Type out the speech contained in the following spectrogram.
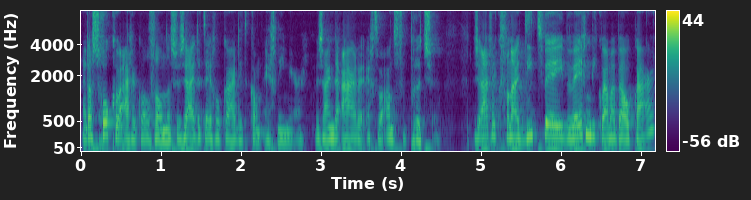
En daar schrokken we eigenlijk wel van. Dus we zeiden tegen elkaar, dit kan echt niet meer. We zijn de aarde echt wel aan het verprutsen. Dus eigenlijk vanuit die twee bewegingen, die kwamen bij elkaar.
